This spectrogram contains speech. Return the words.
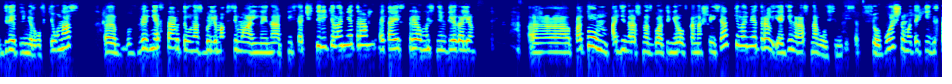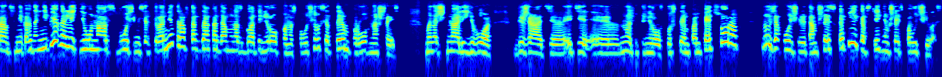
две тренировки у нас. Э, вернее, старты у нас были максимальные на 54 километра, это айстрел, мы с ним бегали. Э, потом один раз у нас была тренировка на 60 километров и один раз на 80. Все, больше мы такие дистанции никогда не бегали, и у нас 80 километров тогда, когда у нас была тренировка, у нас получился темп ровно 6. Мы начинали его бежать, эти, ну, эту тренировку с темпом 5.40, ну и закончили там 6 копеек, а в среднем 6 получилось.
